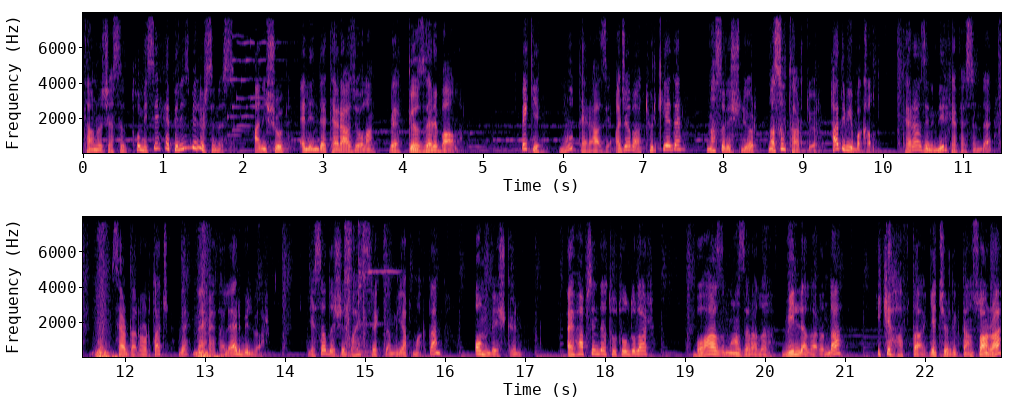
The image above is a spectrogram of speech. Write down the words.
tanrıçası Tomis'i hepiniz bilirsiniz. Hani şu elinde terazi olan ve gözleri bağlı. Peki bu terazi acaba Türkiye'de nasıl işliyor, nasıl tartıyor? Hadi bir bakalım. Terazinin bir kefesinde Serdar Ortaç ve Mehmet Ali Erbil var. Yasa dışı bahis reklamı yapmaktan 15 gün ev hapsinde tutuldular. Boğaz manzaralı villalarında 2 hafta geçirdikten sonra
